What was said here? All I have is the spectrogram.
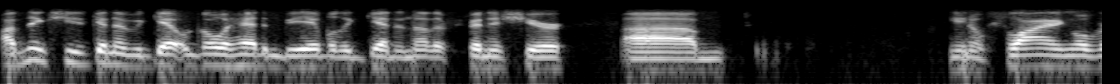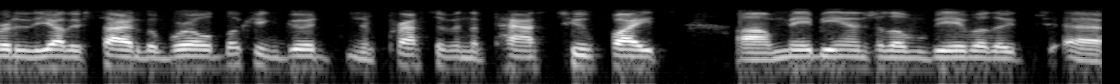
I think she's going to get go ahead and be able to get another finish here. Um, you know, flying over to the other side of the world, looking good and impressive in the past two fights. Um, maybe Angela will be able to uh,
